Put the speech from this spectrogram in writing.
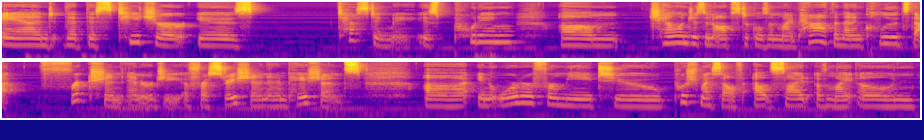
and that this teacher is testing me, is putting um, challenges and obstacles in my path, and that includes that friction energy of frustration and impatience. Uh, in order for me to push myself outside of my own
